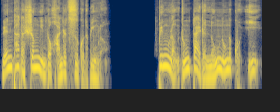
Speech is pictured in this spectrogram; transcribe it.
连他的声音都含着刺骨的冰冷，冰冷中带着浓浓的诡异。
